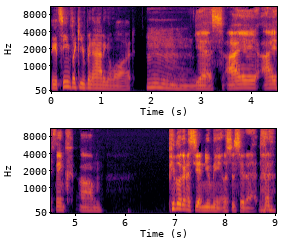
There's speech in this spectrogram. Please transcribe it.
it seems like you've been adding a lot. Mm, yes, I I think um, people are gonna see a new me. Let's just say that.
